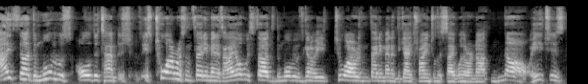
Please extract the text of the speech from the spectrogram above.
I thought the movie was all the time. It's two hours and thirty minutes, and I always thought that the movie was gonna be two hours and thirty minutes. The guy trying to decide whether or not. No, he just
